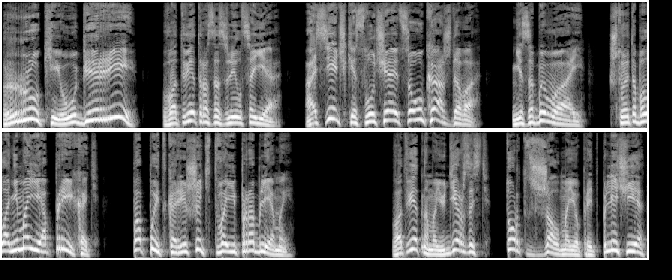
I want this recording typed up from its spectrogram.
«Руки убери!» В ответ разозлился я. Осечки случаются у каждого. Не забывай, что это была не моя прихоть. Попытка решить твои проблемы. В ответ на мою дерзость торт сжал мое предплечье,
